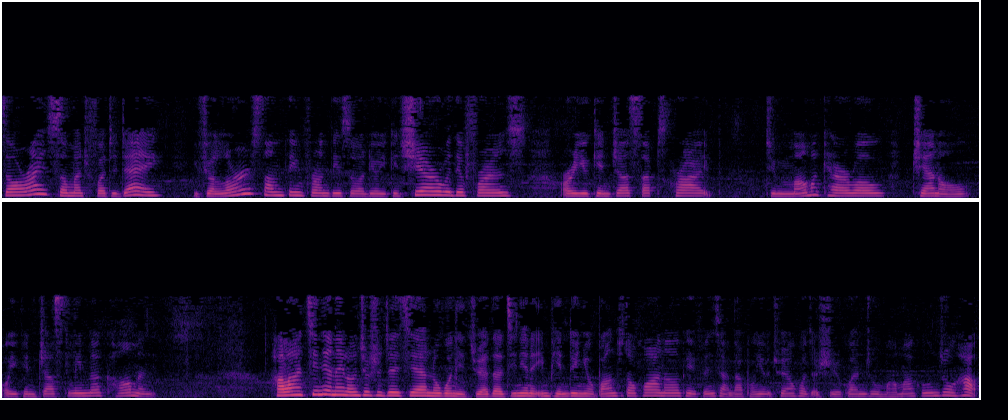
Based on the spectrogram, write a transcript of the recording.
So alright, so much for today. If you learn something from this audio, you can share with your friends, or you can just subscribe to Mama Carol channel, or you can just leave a comment. 好啦，今天内容就是这些。如果你觉得今天的音频对你有帮助的话呢，可以分享到朋友圈，或者是关注毛妈公众号。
